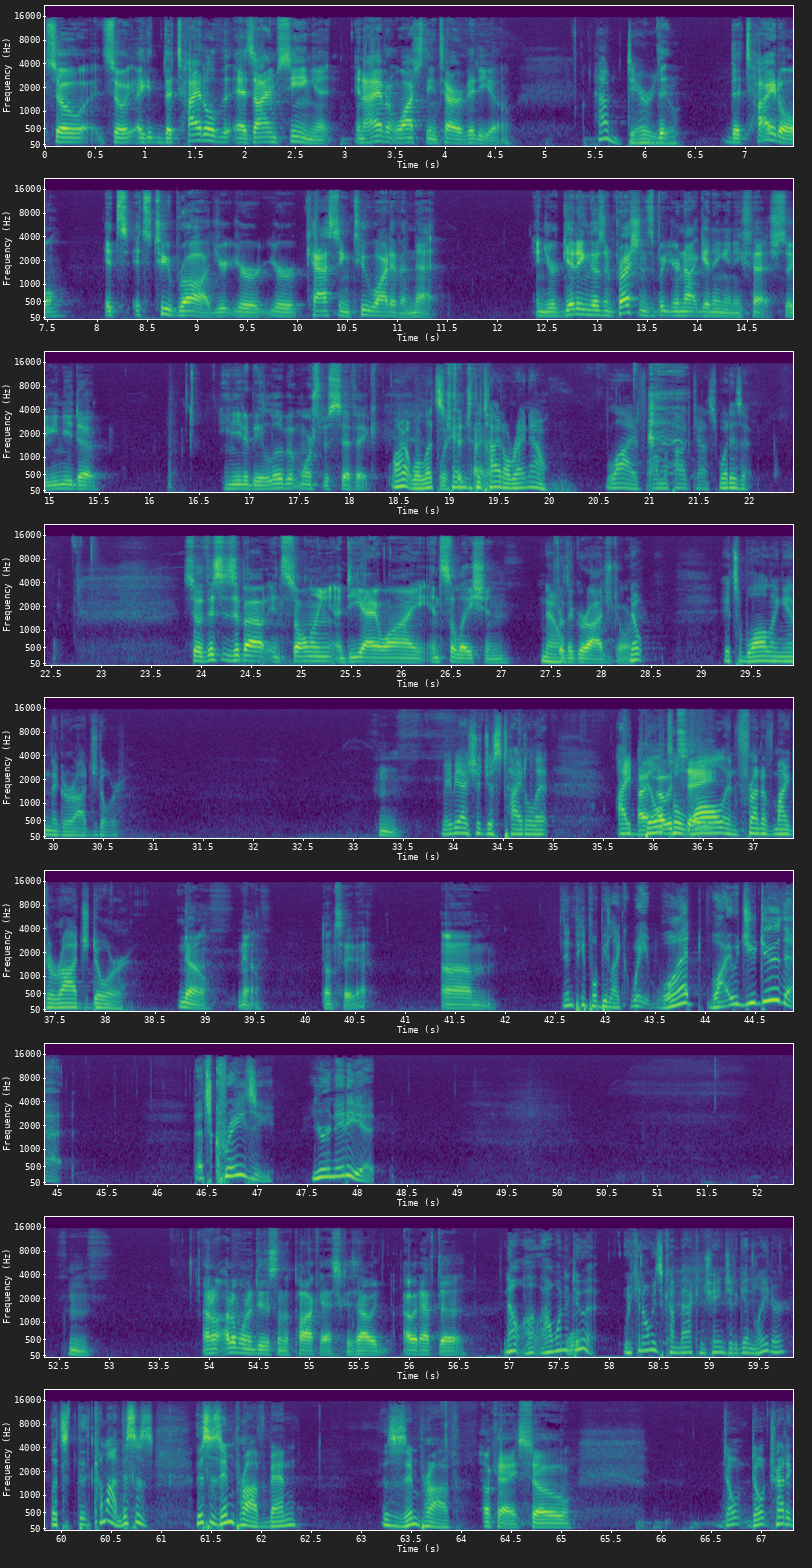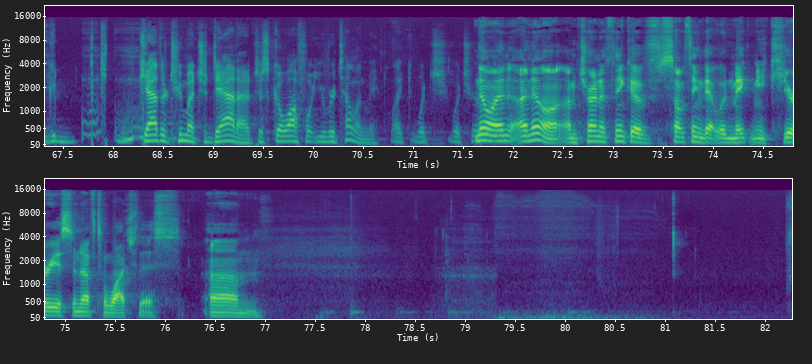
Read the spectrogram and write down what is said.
so so the title as i'm seeing it and i haven't watched the entire video How dare you? the, the title it's it's too broad you're you're you're casting too wide of a net and you're getting those impressions but you're not getting any fish so you need to you need to be a little bit more specific All right, well, let's the change the title. title right now, live on the podcast. What is it? So this is about installing a DIY installation No. for the garage door. Nope. It's walling in the garage door. Hmm. Maybe I should just title it I I built would a say- wall in front of my garage door. No, no. Don't say that. Um, Then people be like, "Wait, what? Why would you do that? That's crazy. You're an idiot." I don't I don't want to do this on the podcast because I would I would have to No, I, I want to do it. We can always come back and change it again later. Let's th- come on. This is this is improv, Ben. This is improv. Okay, so Don't don't try to g- gather too much data. Just go off what you were telling me. Like what you- what you're No, I, I know. I'm trying to think of something that would make me curious enough to watch this. Um,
